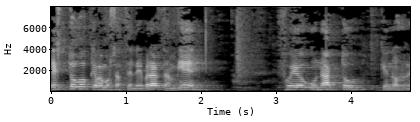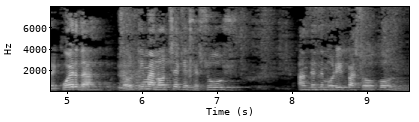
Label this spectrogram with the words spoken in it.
Esto que vamos a celebrar también fue un acto que nos recuerda la última noche que Jesús, antes de morir, pasó con,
